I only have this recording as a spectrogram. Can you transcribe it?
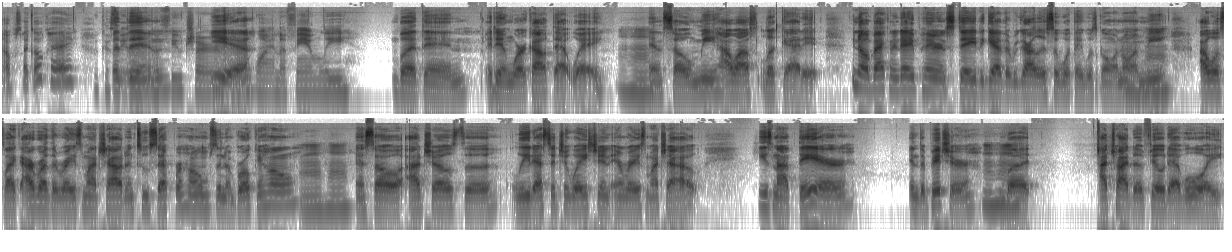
I was like, okay. but then the future, yeah, wanting a family. But then it didn't work out that way. Mm-hmm. And so me, how I look at it, you know, back in the day, parents stayed together regardless of what they was going on. Mm-hmm. Me, I was like, I'd rather raise my child in two separate homes than a broken home. Mm-hmm. And so I chose to leave that situation and raise my child. He's not there in the picture, mm-hmm. but I tried to fill that void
